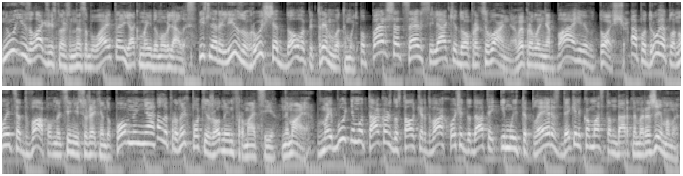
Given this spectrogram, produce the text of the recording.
Ну і за лайк, звісно ж, не забувайте, як ми й домовлялись. Після релізу гру ще довго підтримуватимуть. По-перше, це всілякі доопрацювання, виправлення багів тощо. А по-друге, планується два повноцінні сюжетні доповнення, але про них поки жодної інформації немає. В майбутньому також до Stalker 2 хочуть додати і мультиплеєр з декількома стандартними режимами,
